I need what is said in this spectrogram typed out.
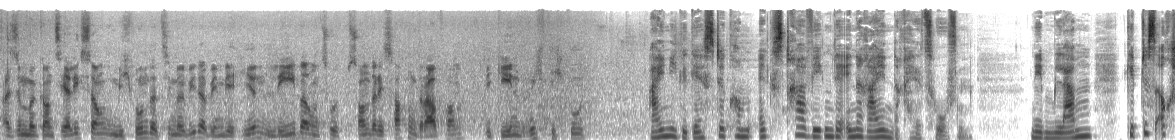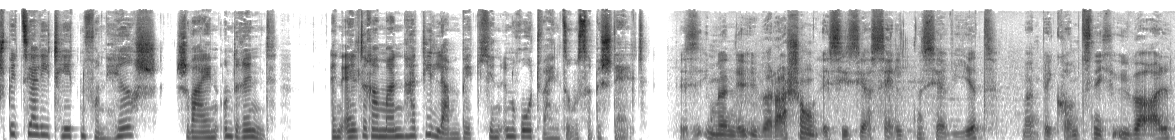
Also mal ganz ehrlich sagen, mich wundert es immer wieder, wenn wir Hirn, Leber und so besondere Sachen drauf haben, die gehen richtig gut. Einige Gäste kommen extra wegen der Innereien nach Helshofen. Neben Lamm gibt es auch Spezialitäten von Hirsch, Schwein und Rind. Ein älterer Mann hat die Lammbäckchen in Rotweinsauce bestellt. Es ist immer eine Überraschung. Es ist ja selten serviert. Man bekommt es nicht überall.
